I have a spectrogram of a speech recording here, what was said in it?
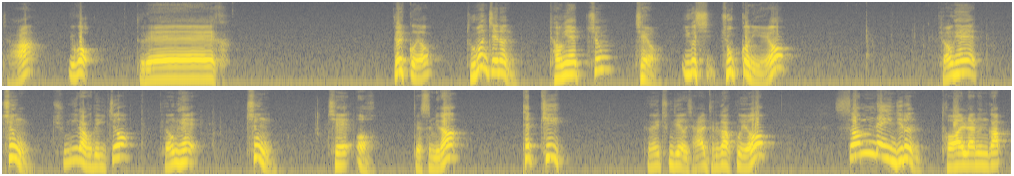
자, 이거 드래그 됐고요. 두 번째는 병해충 제어. 이것이 조건이에요. 병해충, 충이라고 되어 있죠? 병해충 제어. 됐습니다. 탭키 병해충 제어 잘 들어갔고요. 썸 레인지는 더하려는 값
